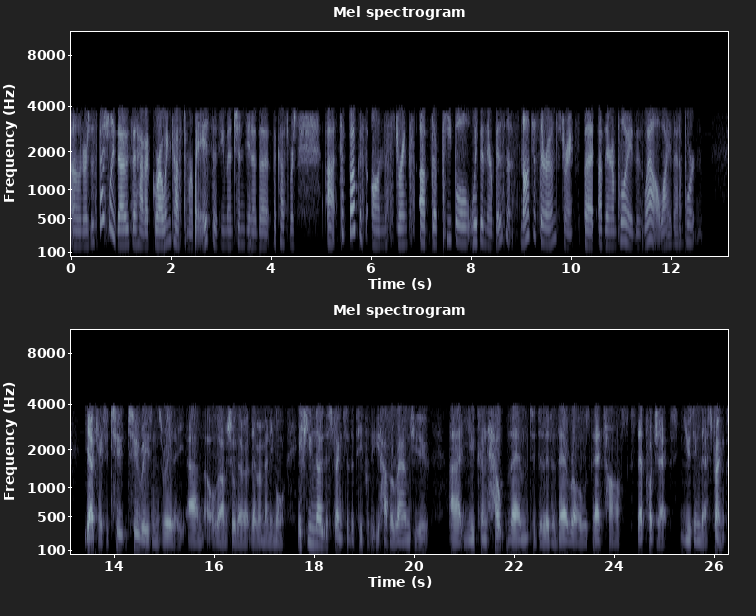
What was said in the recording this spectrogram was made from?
owners, especially those that have a growing customer base, as you mentioned, you know, the, the customers, uh, to focus on the strengths of the people within their business, not just their own strengths, but of their employees as well? Why is that important? Yeah, okay. So two two reasons really, um, although I'm sure there are there are many more. If you know the strengths of the people that you have around you, uh, you can help them to deliver their roles, their tasks, their projects using their strengths.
